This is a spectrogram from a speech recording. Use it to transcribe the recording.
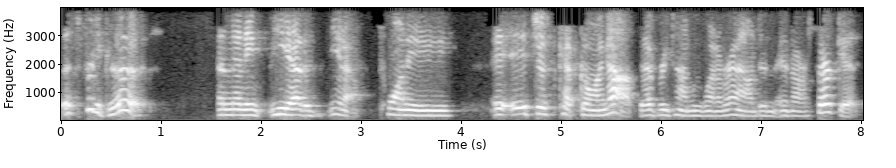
that's pretty good. And then he he added you know twenty. It, it just kept going up every time we went around in, in our circuit.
